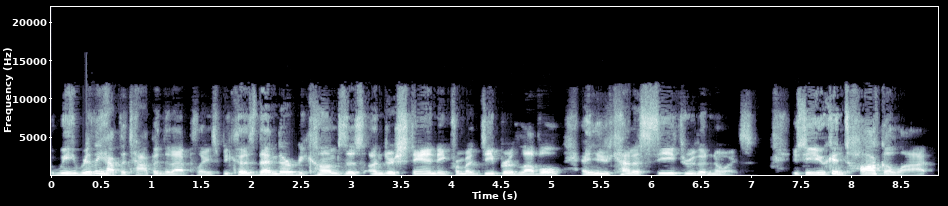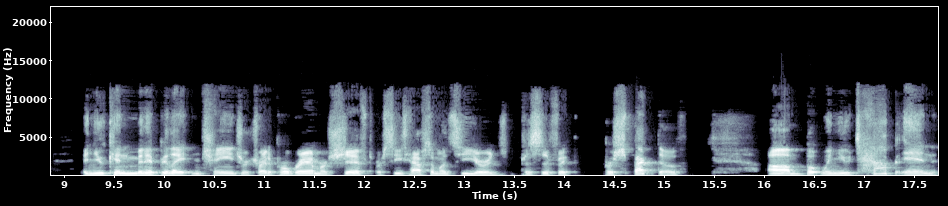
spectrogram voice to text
we really have to tap into that place because then there becomes this understanding from a deeper level and you kind of see through the noise. You see, you can talk a lot and you can manipulate and change or try to program or shift or see have someone see your specific perspective. Um, but when you tap in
